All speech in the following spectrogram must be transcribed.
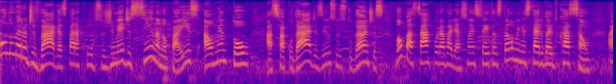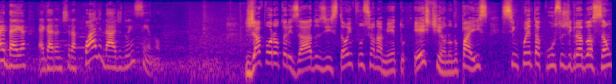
O número de vagas para cursos de medicina no país aumentou. As faculdades e os estudantes vão passar por avaliações feitas pelo Ministério da Educação. A ideia é garantir a qualidade do ensino. Já foram autorizados e estão em funcionamento este ano no país 50 cursos de graduação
